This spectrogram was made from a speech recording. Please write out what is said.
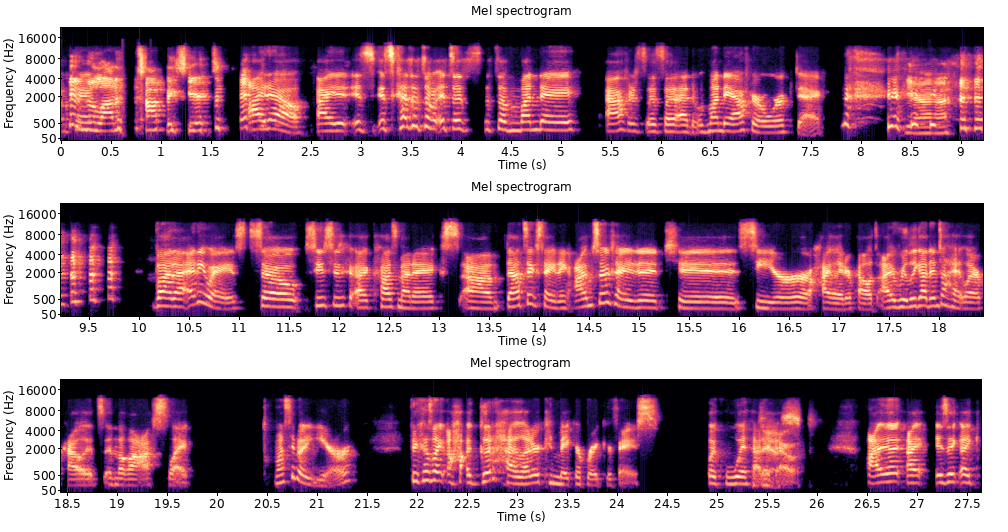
Okay? And a lot of topics here. Today. I know. I it's it's because it's a it's a it's a Monday after it's a Monday after a work day. yeah. but uh, anyways, so Sul Sul uh, Cosmetics, um, that's exciting. I'm so excited to see your highlighter palettes. I really got into highlighter palettes in the last like I want to say about a year because like a, a, good highlighter can make or break your face, like without yes. a doubt. I, I is it like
